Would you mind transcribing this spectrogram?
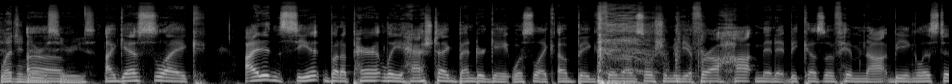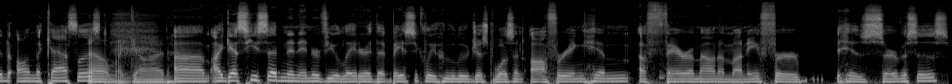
Legendary Um, series. I guess like I didn't see it, but apparently hashtag Bendergate was like a big thing on social media for a hot minute because of him not being listed on the cast list. Oh my god. Um, I guess he said in an interview later that basically Hulu just wasn't offering him a fair amount of money for his services,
